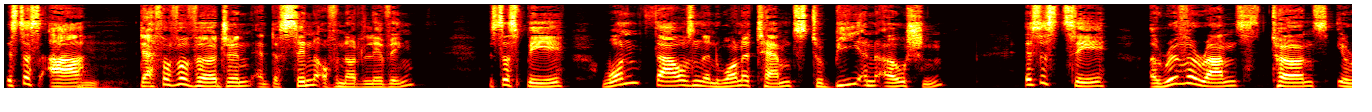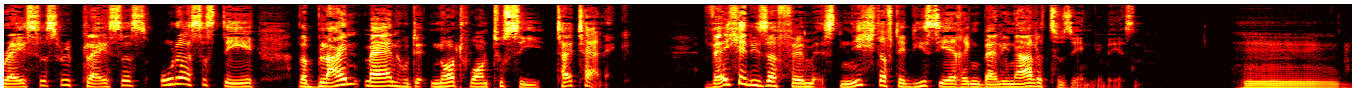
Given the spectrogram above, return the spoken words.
Ist das A, hm. Death of a Virgin and the Sin of Not Living? Ist das B, 1001 Attempts to Be an Ocean? Ist es C, A River Runs, Turns, Erases, Replaces oder ist es D, The Blind Man Who Did Not Want to See Titanic? Welcher dieser Filme ist nicht auf der diesjährigen Berlinale zu sehen gewesen? Hm,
